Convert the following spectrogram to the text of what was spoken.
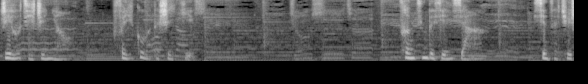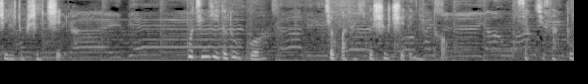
只有几只鸟飞过的身影。曾经的闲暇，现在却是一种奢侈了。不经意的路过。却换来一个奢侈的念头，想去散步。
